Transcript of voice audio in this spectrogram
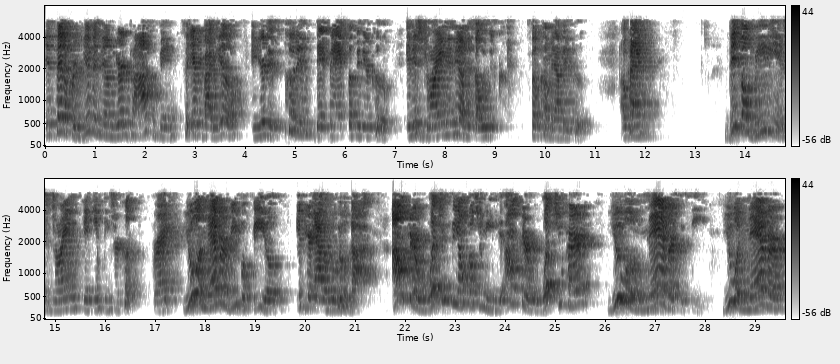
instead of forgiving them, you're gossiping to everybody else and you're just putting that bad stuff in their cup and it's draining them and so it's just stuff coming out their cup. Okay? Disobedience drains and empties your cup, right? You will never be fulfilled if you're out of the will of God. I don't care what you see on social media. I don't care what you heard. You will never succeed. You will never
